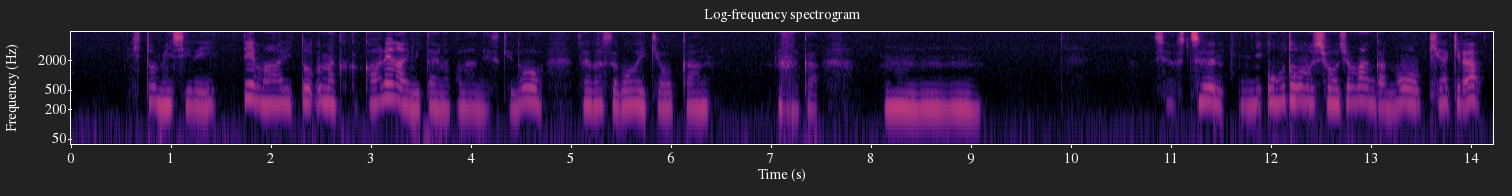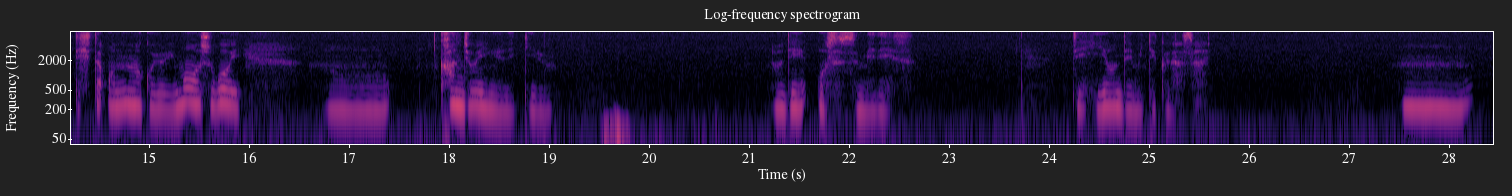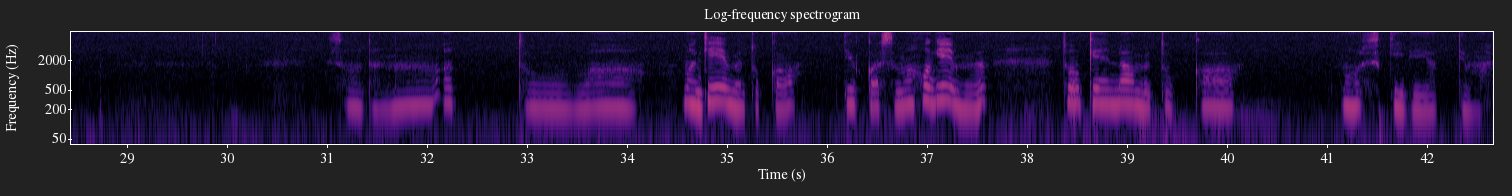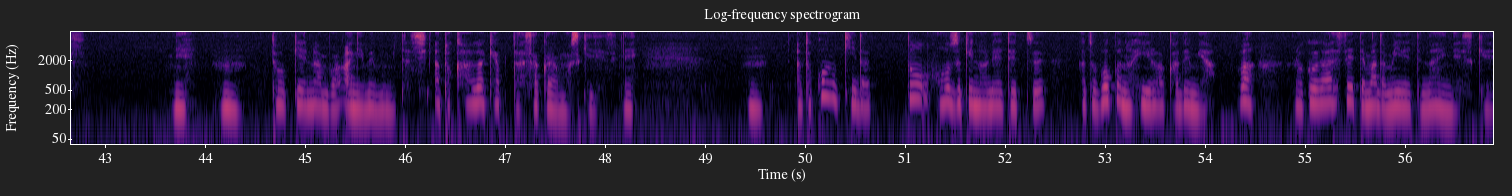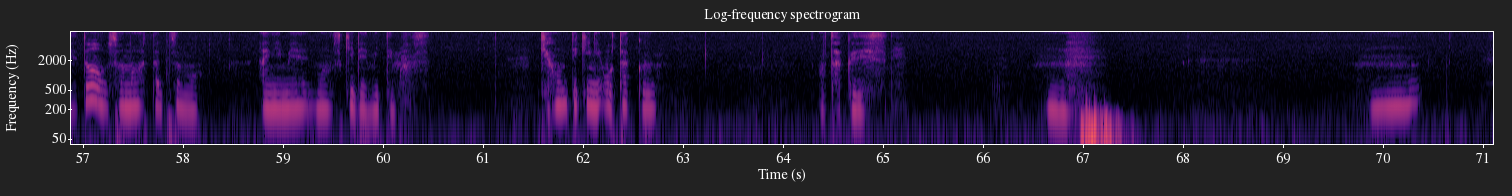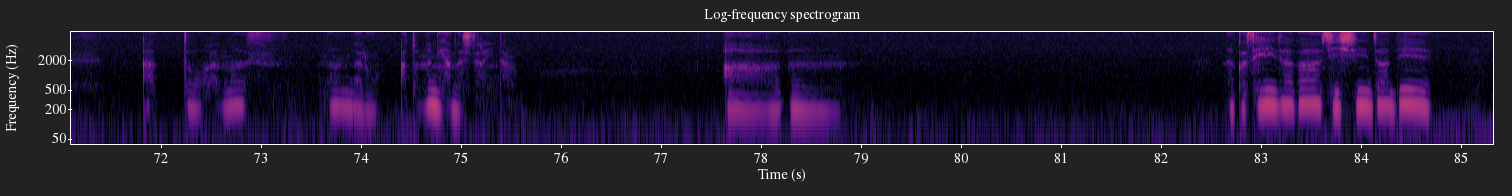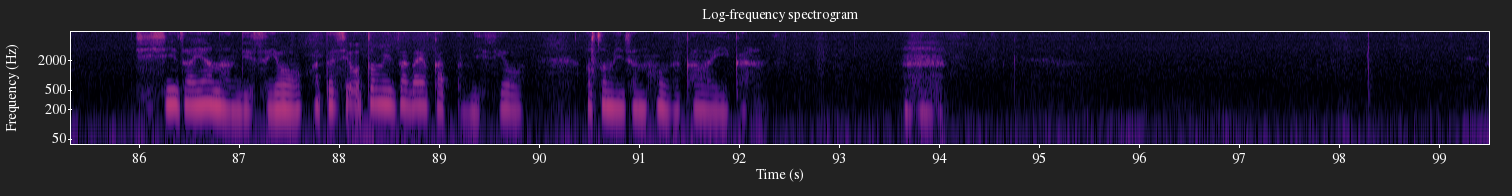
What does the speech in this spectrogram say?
人見知りで周りとうまく関われないみたいな子なんですけどそれがすごい共感。なんかうんうんうん。普通に王道の少女漫画のキラキラってした女の子よりもすごい、あのー、感情移入できるのでおすすめです。是非読んでみてください。うん。そうだな。あとはまあゲームとかっていうかスマホゲーム刀剣乱舞とかも好きでやってますね。うん。刀剣乱舞はアニメも見たしあとカードキャプターさくらも好きですね。うん。あと今期だと「ほおずきの冷徹」あと「僕のヒーローアカデミア」は録画しててまだ見れてないんですけれどその2つもアニメも好きで見てます。基本的にオタク。オタクですね。うん。うん。あと話すなんだろう。あと何話したらいいんだろう。あーうん。なんか星座が獅子座で獅子座嫌なんですよ。私乙女座が良かったんですよ。乙女座の方が可愛いから。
